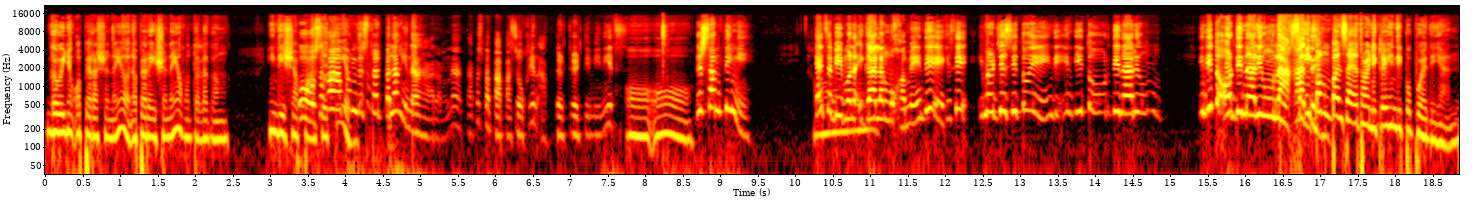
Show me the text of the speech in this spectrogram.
gawin yung operasyon na yun, operation na yun, kung talagang hindi siya Oo, saka positive. from the start pa lang, hinaharang na. Tapos papapasukin after 30 minutes. Oo. There's something eh. Kahit sabihin mo na igalang mo kami, hindi eh. Kasi emergency to eh. Hindi, hindi to ordinaryong, hindi to ordinaryong Sa lakad ibang eh. bansa, attorney Claire, hindi po pwede yan.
